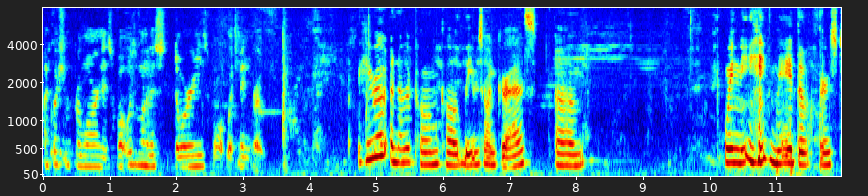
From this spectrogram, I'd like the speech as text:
My question for Lauren is what was one of the stories Walt Whitman wrote? He wrote another poem called Leaves on Grass. Um, when he made the first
